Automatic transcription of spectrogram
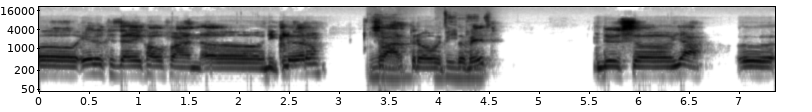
uh, eerlijk gezegd, ik hou van uh, die kleuren. Zwart, rood, wit. Dus uh, ja, uh,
